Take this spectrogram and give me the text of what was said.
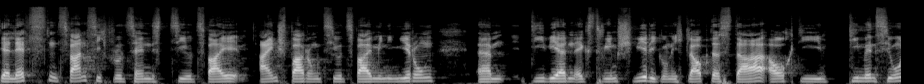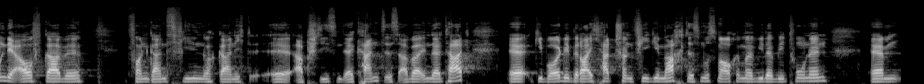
der letzten 20 Prozent CO2-Einsparung, CO2-Minimierung, ähm, die werden extrem schwierig. Und ich glaube, dass da auch die Dimension der Aufgabe von ganz vielen noch gar nicht äh, abschließend erkannt ist. Aber in der Tat, äh, Gebäudebereich hat schon viel gemacht, das muss man auch immer wieder betonen. Ähm,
